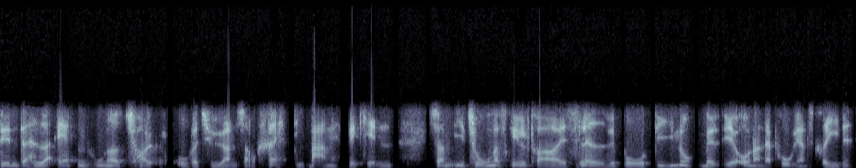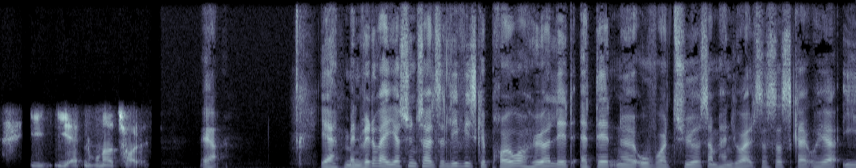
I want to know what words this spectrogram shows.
Den, der hedder 1812-overturen, som rigtig mange vil kende. Som i toner skildrer slaget ved Borodino under Napoleonskrigene i, i 1812. Ja. Ja, men ved du hvad, jeg synes altså lige, vi skal prøve at høre lidt af den øh, overture, som han jo altså så skrev her i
